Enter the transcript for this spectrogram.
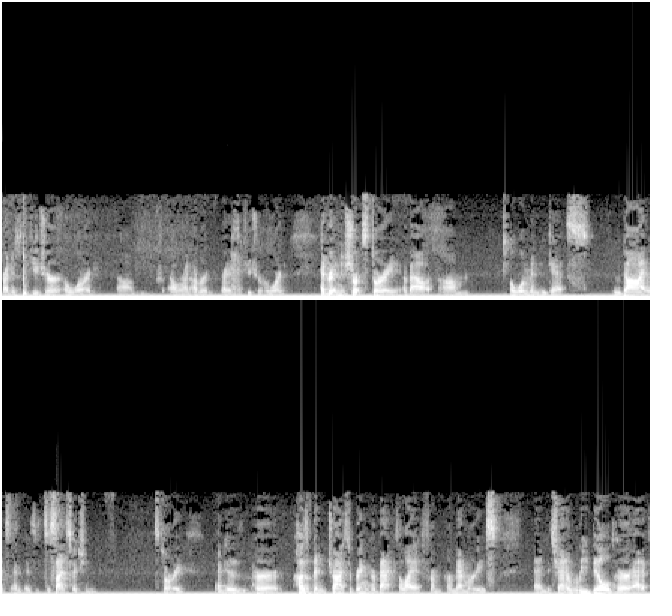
Writers of the Future award, um, L. Ron Hubbard Writers of the Future award, had written a short story about um, a woman who gets who dies, and his, it's a science fiction story, and his her husband tries to bring her back to life from her memories, and is trying to rebuild her out of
